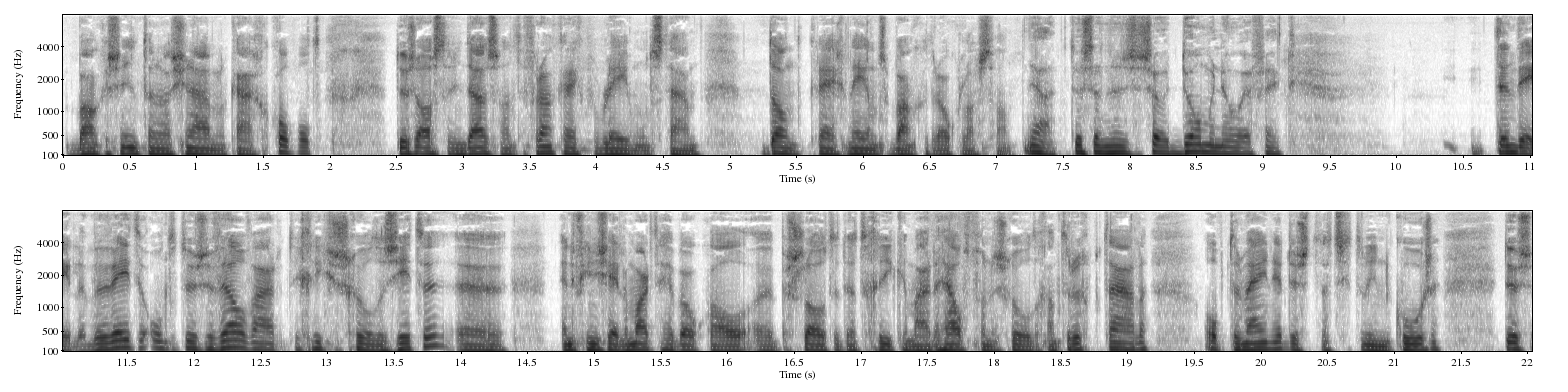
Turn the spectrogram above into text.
banken zijn internationaal aan elkaar gekoppeld. Dus als er in Duitsland en Frankrijk problemen ontstaan... dan krijgen Nederlandse banken er ook last van. Ja, dus dat is een soort domino-effect. Ten dele. We weten ondertussen wel waar de Griekse schulden zitten. Uh, en de financiële markten hebben ook al uh, besloten... dat de Grieken maar de helft van de schulden gaan terugbetalen op termijn. Hè, dus dat zit er in de koersen. Dus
